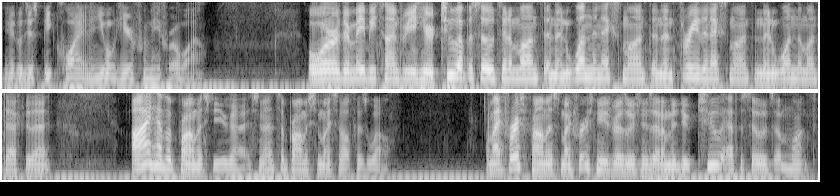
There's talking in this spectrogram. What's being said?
It'll just be quiet and you won't hear from me for a while. Or there may be times where you hear two episodes in a month and then one the next month and then three the next month and then one the month after that. I have a promise to you guys, and that's a promise to myself as well. My first promise, my first news resolution is that I'm going to do two episodes a month.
